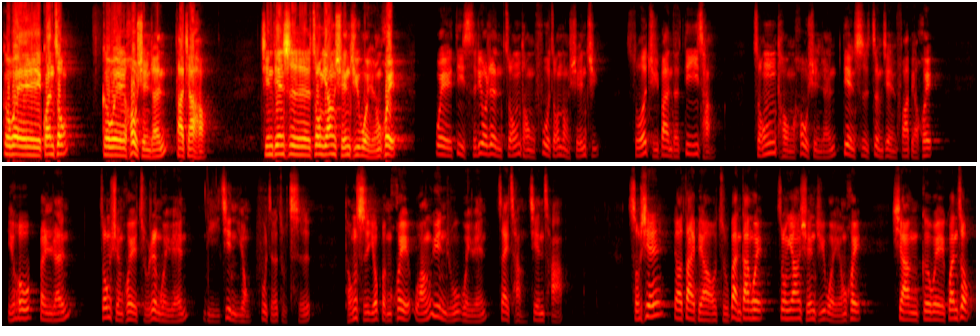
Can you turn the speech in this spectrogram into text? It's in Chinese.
各位观众、各位候选人，大家好！今天是中央选举委员会为第十六任总统、副总统选举所举办的第一场总统候选人电视政见发表会，由本人中选会主任委员李进勇负责主持，同时由本会王韵如委员在场监察。首先要代表主办单位中央选举委员会向各位观众。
